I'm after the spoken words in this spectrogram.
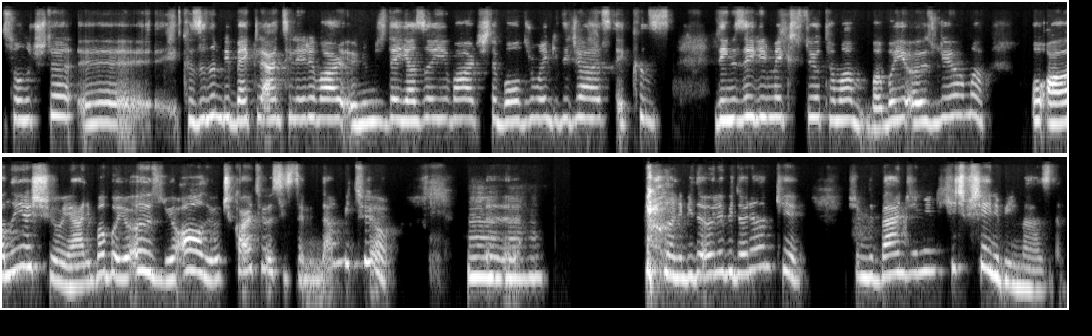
sonuçta e, kızının bir beklentileri var. Önümüzde yaz ayı var. İşte Bodrum'a gideceğiz. E kız denize girmek istiyor. Tamam babayı özlüyor ama o anı yaşıyor yani. Babayı özlüyor, ağlıyor, çıkartıyor sisteminden bitiyor. Ee, hani bir de öyle bir dönem ki şimdi ben Cem'in hiçbir şeyini bilmezdim.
